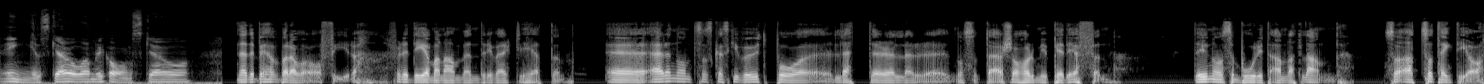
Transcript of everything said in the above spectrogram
Engelska och amerikanska och Nej, det behöver bara vara A4. För det är det man använder i verkligheten. Eh, är det någon som ska skriva ut på Letter eller eh, något sånt där så har de ju pdf-en. Det är ju någon som bor i ett annat land. Så att så tänkte jag.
